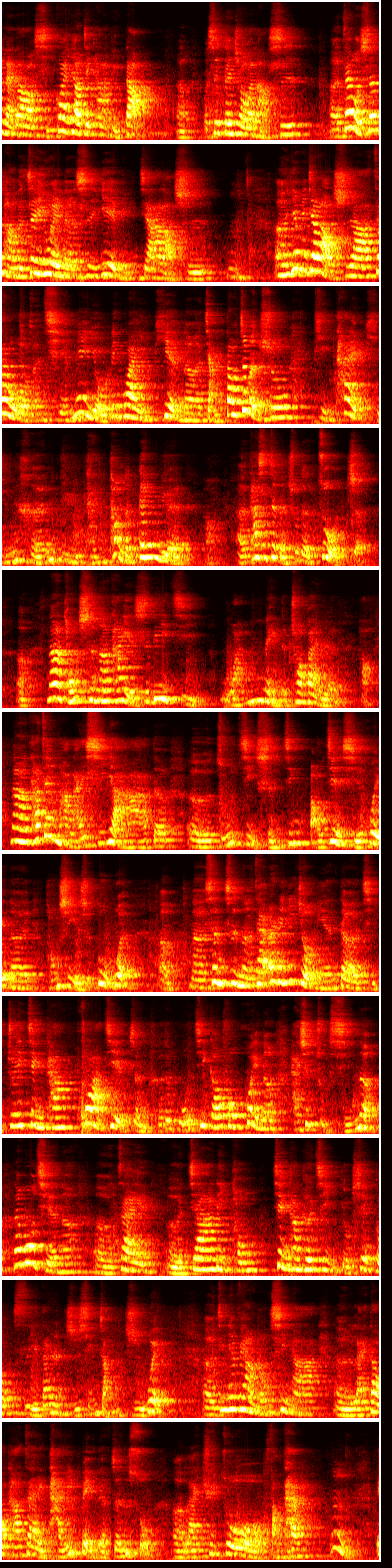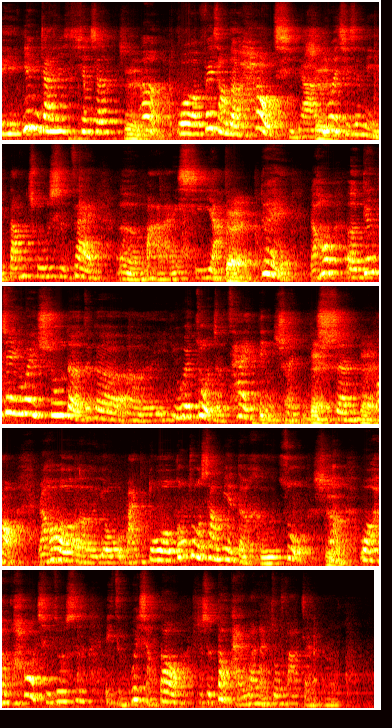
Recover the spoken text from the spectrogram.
迎来到习惯要健康的频道。呃，我是邓秋文老师。呃，在我身旁的这一位呢是叶明佳老师。嗯，呃，叶明佳老师啊，在我们前面有另外一片呢，讲到这本书《体态平衡与疼痛的根源》。好，呃，他是这本书的作者。嗯、呃，那同时呢，他也是立己完美的创办人。那他在马来西亚的呃足脊神经保健协会呢，同时也是顾问。嗯，那甚至呢，在二零一九年的脊椎健康跨界整合的国际高峰会呢，还是主席呢。那目前呢，呃，在呃佳立通健康科技有限公司也担任执行长的职位。呃，今天非常荣幸啊，呃，来到他在台北的诊所，呃，来去做访谈。嗯。诶，叶明佳先生，是。嗯，我非常的好奇呀、啊，因为其实你当初是在呃马来西亚，对。对，然后呃跟这一位书的这个呃一位作者蔡定成医生，哈、哦，然后呃有蛮多工作上面的合作，是。嗯，我很好奇，就是诶怎么会想到就是到台湾来做发展呢？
